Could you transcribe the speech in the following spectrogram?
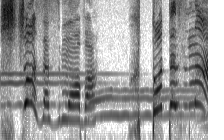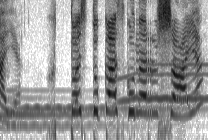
Що за змова? Хто те знає? Хтось ту казку нарушає?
